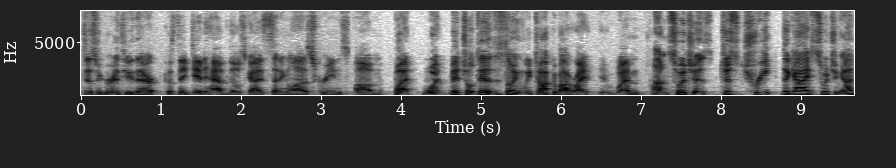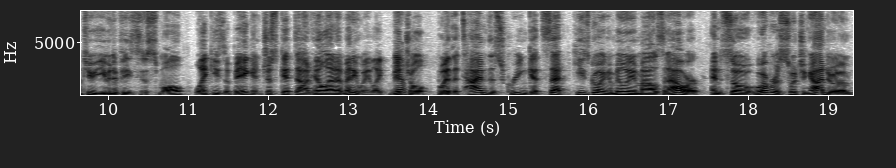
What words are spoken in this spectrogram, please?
disagree with you there because they did have those guys setting a lot of screens. Um, but what Mitchell did is this is something we talk about right when on switches. Just treat the guy switching onto you, even if he's a small, like he's a big, and just get downhill at him anyway. Like Mitchell, by the time the screen gets set, he's going a million miles an hour, and so whoever is switching onto him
